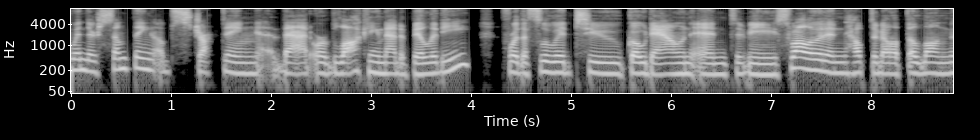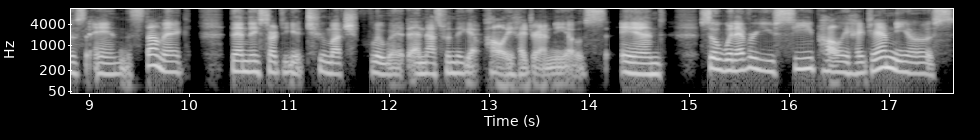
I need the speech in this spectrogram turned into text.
when there's something obstructing that or blocking that ability for the fluid to go down and to be swallowed and help develop the lungs and the stomach, then they start to get too much fluid. And that's when they get polyhydramnios. And so whenever you see polyhydramnios,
